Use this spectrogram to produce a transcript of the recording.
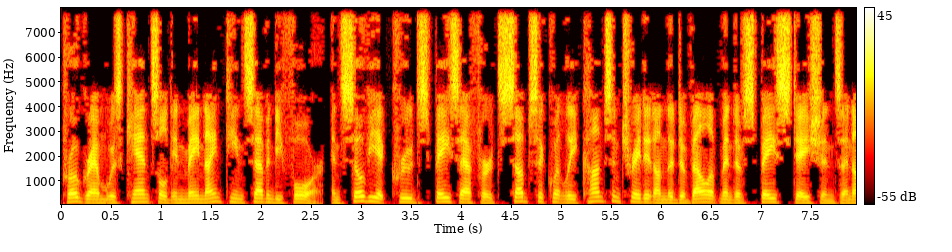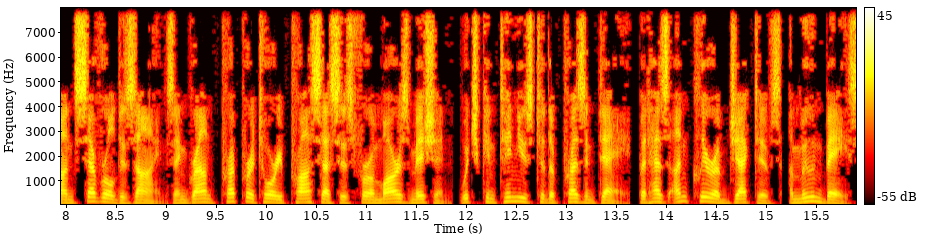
program was cancelled in May 1974, and Soviet crewed space efforts subsequently concentrated on the development of space stations and on several designs and ground preparatory processes for a Mars mission, which continues to the present day, but has unclear objectives. A moon base,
